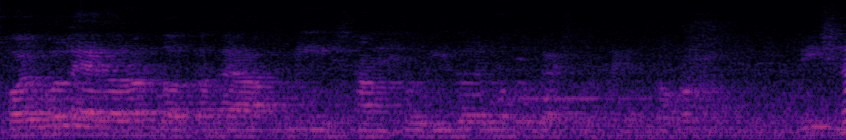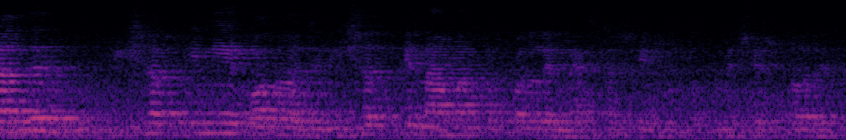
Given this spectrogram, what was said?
ছয় বলে এগারো দরকার হয়, আপনি শান্ত, হৃদয়ের মতো ব্যস্ত থাকেন, তখন ঋষাদের ঋষাদকে নিয়ে কথা হয়েছে ঋষাদকে না মারতে পারলে ম্যাচটা শেষ মানে শেষ করা যেত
